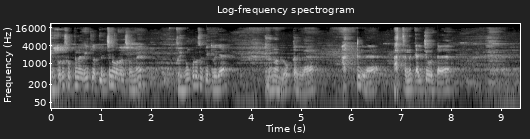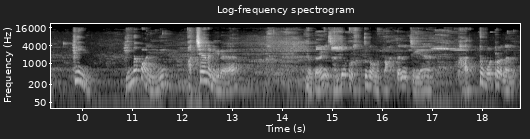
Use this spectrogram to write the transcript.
என் கூட சுற்றின வீட்டில் பிரச்சனை வரும்னு சொன்னேன். இப்போ இவன் கூட சுற்றிட்டு இருக்க. ஏன்னா லோக்கலில் அட்டில்? அத்தனை கழட்டி விட்ட. என்னப்பா நீ? பச்சையாக நடிக்கிற இந்த தடவை சந்தியா கூட சுற்றுக்க உன்னை பார்த்தேன்னு வச்சுக்கேன். அத்து போட்டுருவேன் நான்.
